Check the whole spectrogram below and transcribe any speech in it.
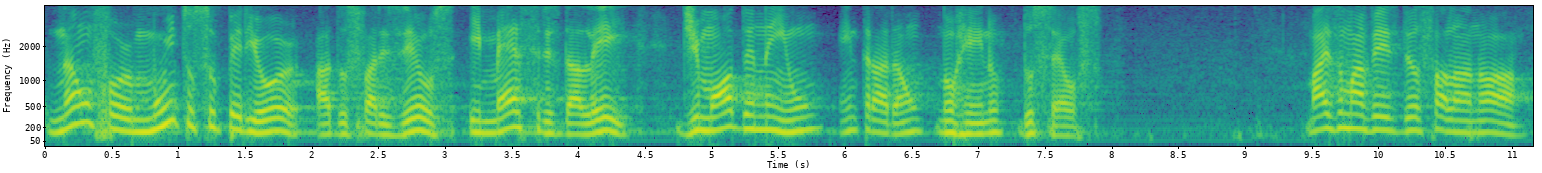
não for muito superior à dos fariseus e mestres da lei, de modo nenhum entrarão no reino dos céus. Mais uma vez Deus falando, ó,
